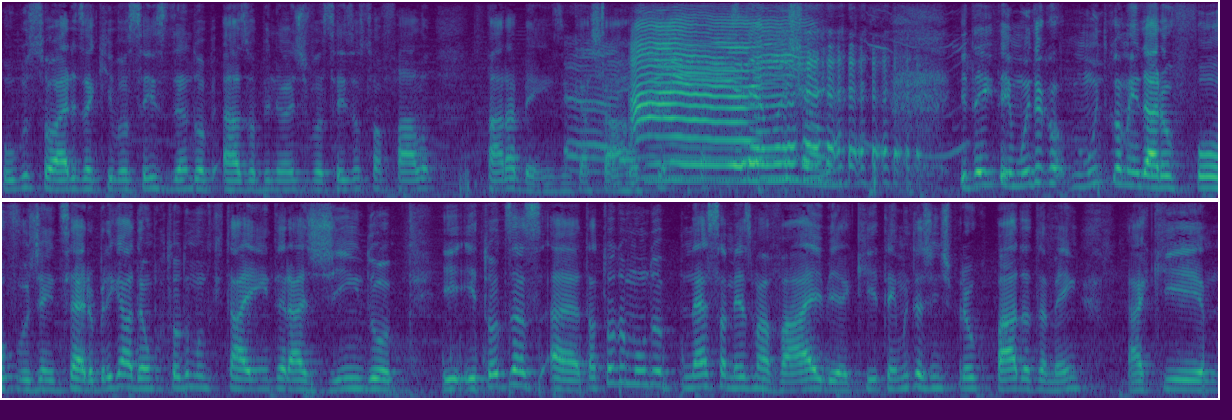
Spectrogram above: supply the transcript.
Hugo Soares aqui, vocês dando as opiniões de vocês, eu só falo parabéns, encaixar. Ah, juntos. E tem, tem muita co- muito comentário fofo, gente. Sério, obrigadão por todo mundo que tá aí interagindo. E, e todas as. ah, tá todo mundo nessa mesma vibe aqui. Tem muita gente preocupada também. Aqui,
